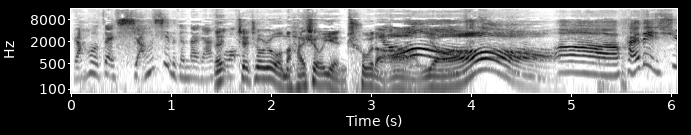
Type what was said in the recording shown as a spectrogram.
然后再详细的跟大家说。这周日我们还是有演出的啊，有啊，还得去。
